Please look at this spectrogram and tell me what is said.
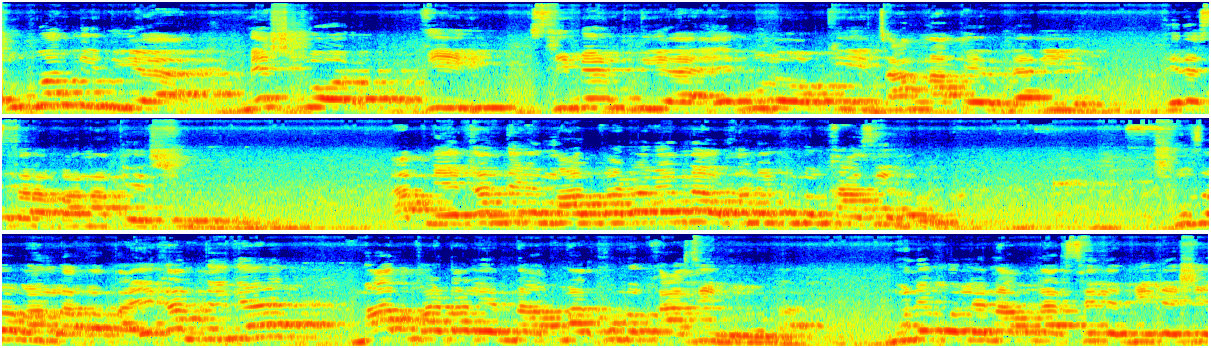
সুগন্ধি দিয়ে মেশকোর কি সিমেন্ট দিয়ে, এগুলো কি জান্নাতের ব্যারি ফেরেস্তারা বানাতে শুরু করবে। আপনি এখান থেকে মাল পাঠাবেন না, ওখানে কোনো কাজই হবে না। সোজা বাংলা কথা, এখান থেকে মাল ফাটালেন না, আপনার কোনো কাজই হলো না। মনে করলেন আপনার ছেলে বিদেশে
